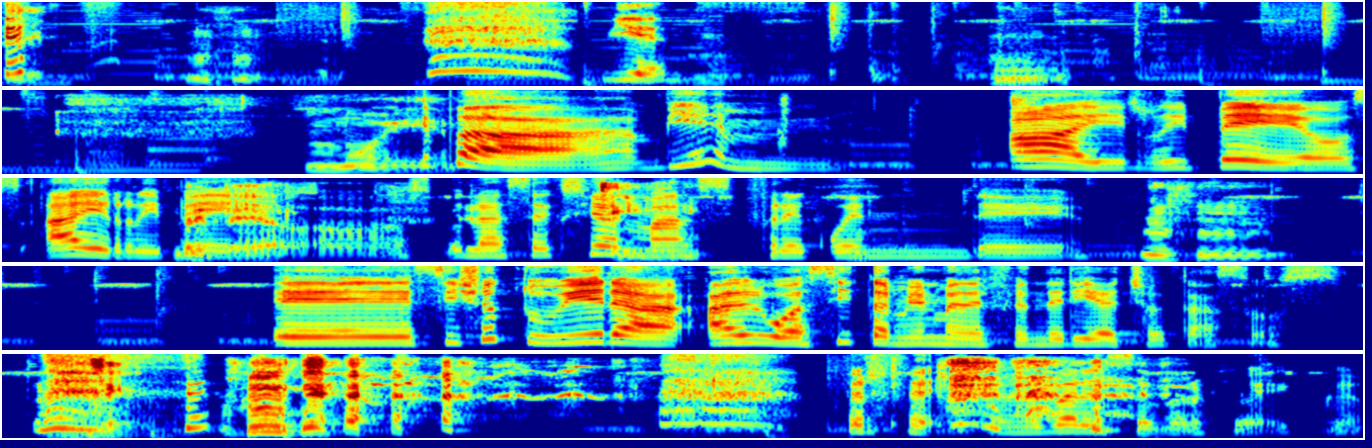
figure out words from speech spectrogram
Sí. Bien. Muy bien. Epa, bien. Ay, ripeos, ay, ripeos. La sección Sí. más frecuente. Eh, si yo tuviera algo así, también me defendería a chotazos. Sí. Perfecto, me parece perfecto.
